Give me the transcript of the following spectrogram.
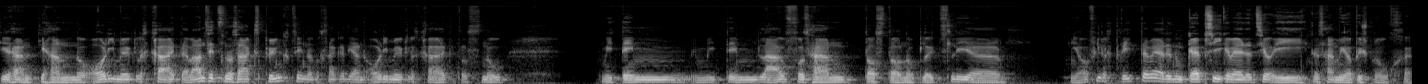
die, haben, die haben noch alle Möglichkeiten, auch wenn es jetzt noch sechs Punkte sind, aber ich sage, die haben alle Möglichkeiten, dass noch mit dem, mit dem Lauf, was sie haben, dass da noch plötzlich äh, ja, vielleicht Dritte werden. Und Göpsiger werden es ja eh, das haben wir ja besprochen.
